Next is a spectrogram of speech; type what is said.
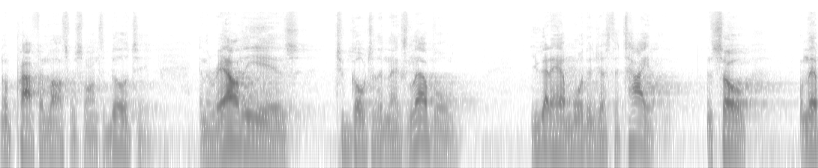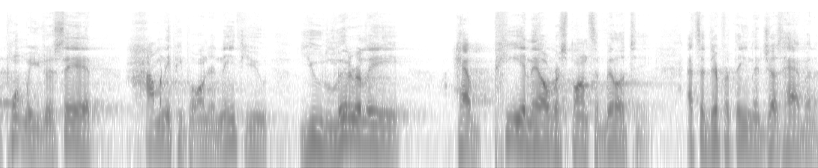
no profit and loss responsibility, and the reality is, to go to the next level, you got to have more than just a title. And so, on that point where you just said, how many people underneath you, you literally have P and L responsibility. That's a different thing than just having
